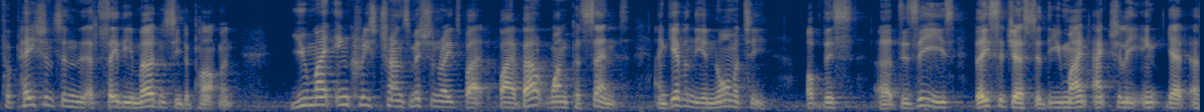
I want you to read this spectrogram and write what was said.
for patients in, let's say, the emergency department, you might increase transmission rates by, by about 1%. And given the enormity of this uh, disease, they suggested that you might actually get a,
